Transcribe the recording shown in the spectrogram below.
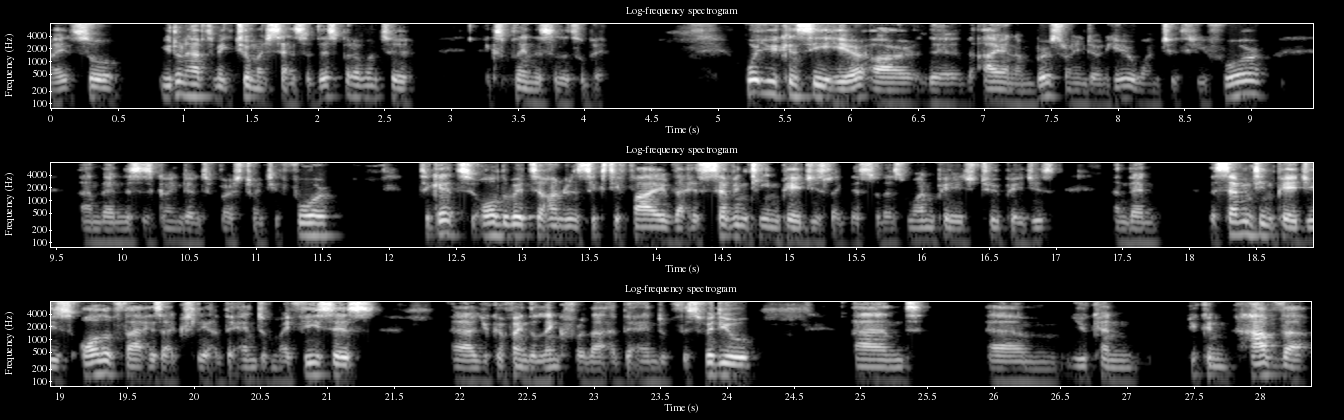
right? So you don't have to make too much sense of this, but I want to explain this a little bit. What you can see here are the, the numbers running down here, one, two, three, four, and then this is going down to verse 24. To get all the way to 165, that is 17 pages like this. So that's one page, two pages, and then the 17 pages, all of that is actually at the end of my thesis. Uh, you can find the link for that at the end of this video, and um, you can you can have that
